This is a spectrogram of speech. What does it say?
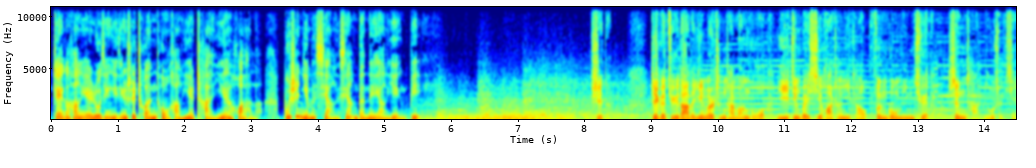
这个行业如今已经是传统行业产业化了，不是你们想象的那样隐蔽。”是的，这个巨大的婴儿生产王国已经被细化成一条分工明确的生产流水线，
